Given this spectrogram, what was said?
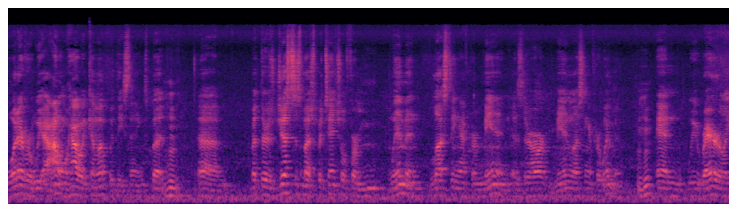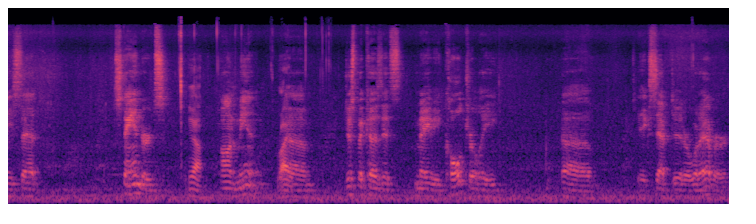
whatever we I don't know how we come up with these things, but mm-hmm. um, but there's just as much potential for m- women lusting after men as there are men lusting after women, mm-hmm. and we rarely set standards yeah. on men, right? Um, just because it's maybe culturally uh, accepted or whatever.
